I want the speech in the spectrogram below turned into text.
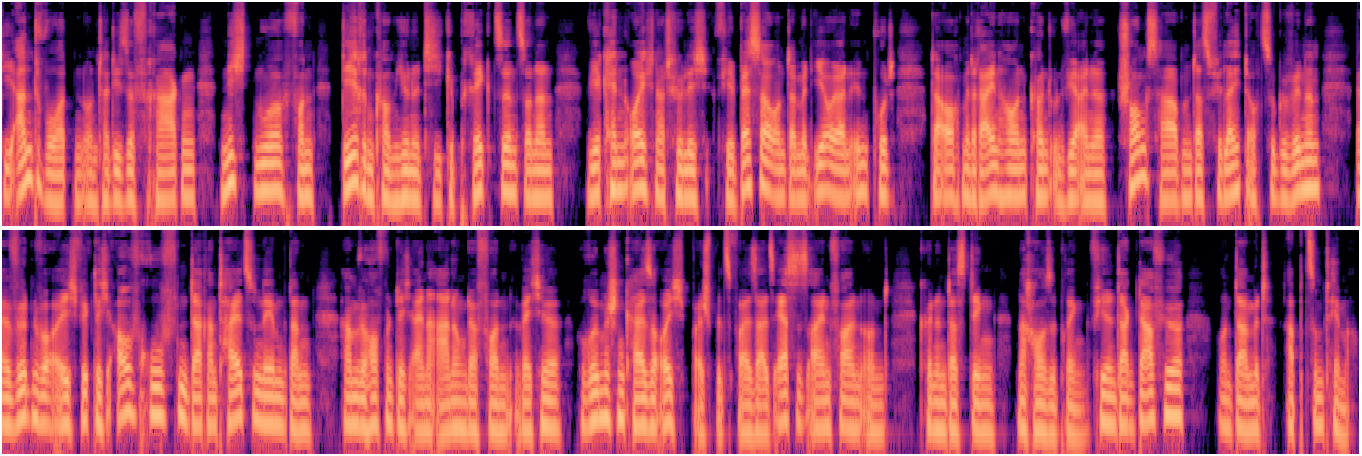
die Antworten unter diese Fragen nicht nur von deren Community geprägt sind, sondern wir kennen euch natürlich viel besser und damit ihr euren Input da auch mit reinhauen könnt und wir eine Chance haben, das vielleicht auch zu gewinnen, äh, würden wir euch wirklich aufrufen, daran teilzunehmen. Dann haben wir hoffentlich eine Ahnung davon, welche römischen Kaiser euch beispielsweise als erstes einfallen und können das Ding nach Hause bringen. Vielen Dank dafür und damit ab zum Thema.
